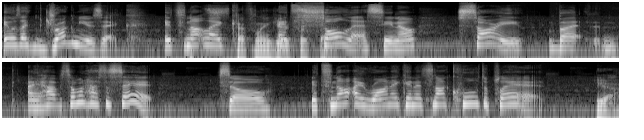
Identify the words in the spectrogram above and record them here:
it was like drug music. It's not like definitely geared it's towards that. soulless, you know. Sorry, but I have someone has to say it. So it's not ironic and it's not cool to play it. Yeah.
